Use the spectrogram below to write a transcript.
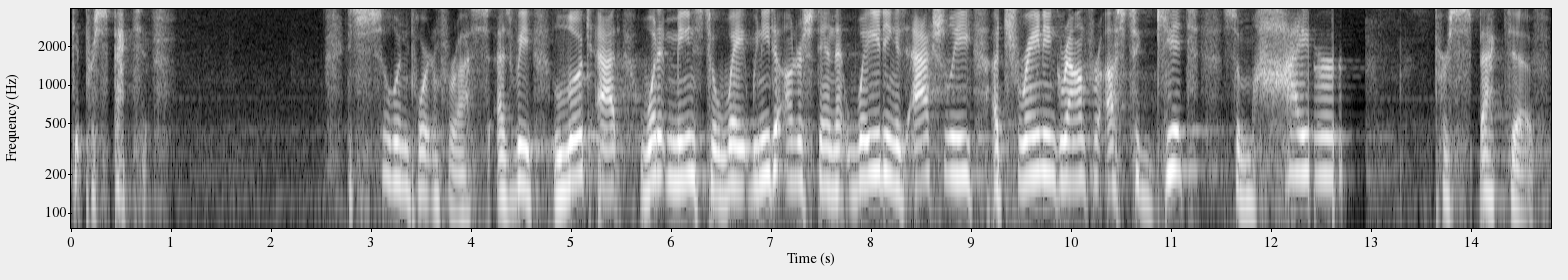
Get perspective. It's so important for us as we look at what it means to wait. We need to understand that waiting is actually a training ground for us to get some higher perspective,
